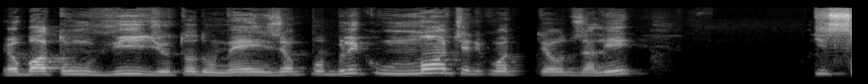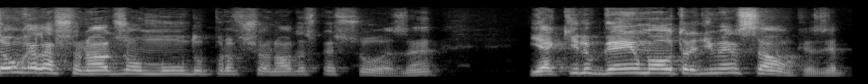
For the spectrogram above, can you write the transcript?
Eu boto um vídeo todo mês. Eu publico um monte de conteúdos ali que são relacionados ao mundo profissional das pessoas, né? E aquilo ganha uma outra dimensão, quer dizer,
